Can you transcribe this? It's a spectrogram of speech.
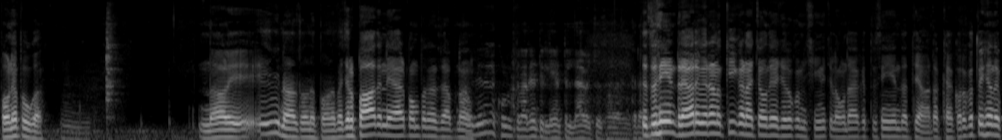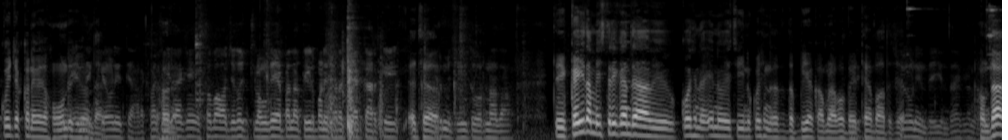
ਪਾਉਣੇ ਪਊਗਾ। ਹੂੰ। ਨਾਲ ਇਹ ਵੀ ਨਾਲ ਤੋਂ ਪਾਉਣਾ ਪਿਆ ਚਲ ਪਾ ਦਿੰਨੇ ਯਾਰ ਪੰਪ ਦਾ ਤੇ ਆਪਣਾ। ਢਿੱਲੀਆਂ ਢਿੱਲਾ ਵਿੱਚੋਂ ਸਾਰਾ ਤੇ ਤੁਸੀਂ ਡਰਾਈਵਰ ਵੀਰਾਂ ਨੂੰ ਕੀ ਕਹਿਣਾ ਚਾਹੁੰਦੇ ਹੋ ਜਦੋਂ ਕੋਈ ਮਸ਼ੀਨ ਚਲਾਉਂਦਾ ਕਿ ਤੁਸੀਂ ਇਹਦਾ ਧਿਆਨ ਰੱਖਿਆ ਕਰੋ ਕਿ ਤੁਸੀਂ ਇਹਦਾ ਕੋਈ ਚੱਕਰ ਨਹੀਂ ਹੋਣ ਦੇ ਹੁੰਦਾ ਕਿਉਂ ਨਹੀਂ ਧਿਆਨ ਰੱਖਣਾ ਚਾਹੀਦਾ ਕਿ ਸੁਬਾਹ ਜਦੋਂ ਚਲਾਉਂਦੇ ਆ ਪਹਿਲਾਂ ਤੇਲ ਪਾਣੀ ਸਾਰਾ ਚੈੱਕ ਕਰਕੇ ਅੱਛਾ। ਫਿਰ ਮਸ਼ੀਨ ਤੋਰਨਾ ਦਾ। ਤੇ ਕਈ ਤਾਂ ਮਿਸਤਰੀ ਕਹਿੰਦੇ ਆ ਵੀ ਕੁਛ ਨਾ ਇਹਨੂੰ ਇਹ ਚੀਜ਼ ਨੂੰ ਕੁਛ ਨਾ ਦੱਬੀਆ ਕੰਮ ਆਪਾਂ ਬੈਠੇ ਆ ਬਾਅਦ ਚ। ਕਿਉਂ ਨਹੀਂ ਹੁੰਦਾ ਹੀ ਹੁੰਦਾ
